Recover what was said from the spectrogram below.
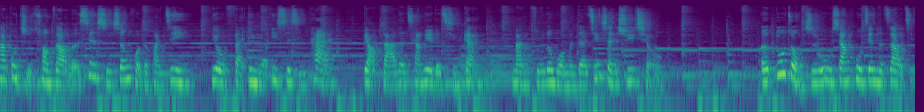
它不只创造了现实生活的环境，又反映了意识形态，表达了强烈的情感，满足了我们的精神需求。而多种植物相互间的造景，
